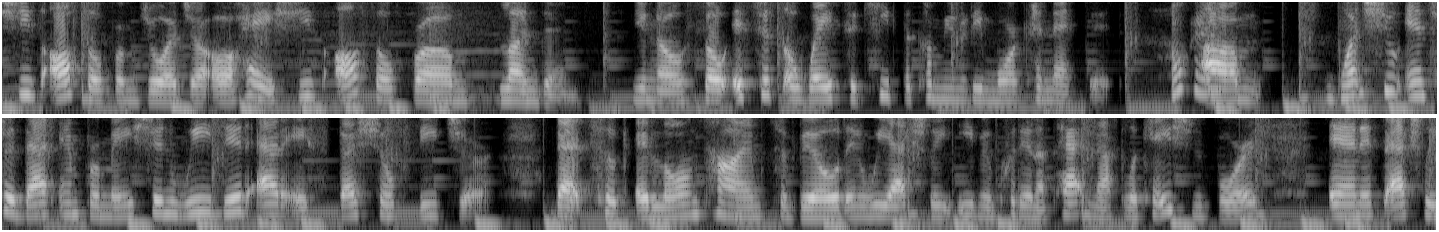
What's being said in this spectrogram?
she's also from georgia or hey she's also from london you know? So it's just a way to keep the community more connected. Okay. um, once you enter that information, we did add a special feature that took a long time to build, and we actually even put in a patent application for it. And it's actually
